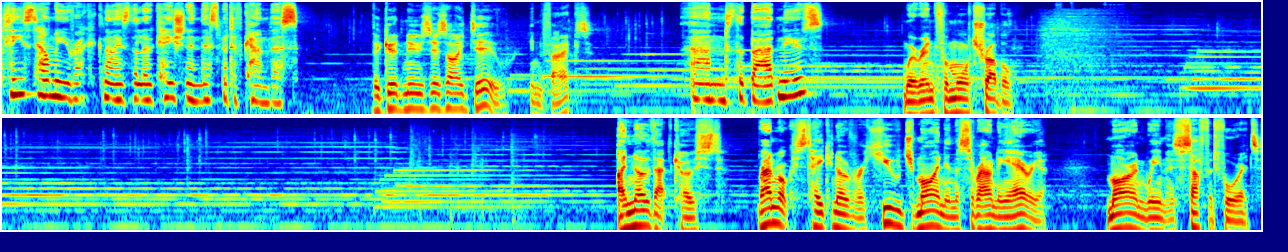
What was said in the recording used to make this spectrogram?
Please tell me you recognize the location in this bit of canvas. The good news is I do, in fact. And the bad news? We're in for more trouble. I know that coast. Ranrock has taken over a huge mine in the surrounding area. Marunweem has suffered for it.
